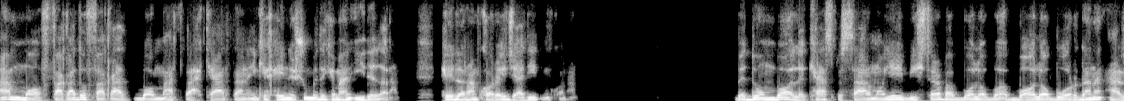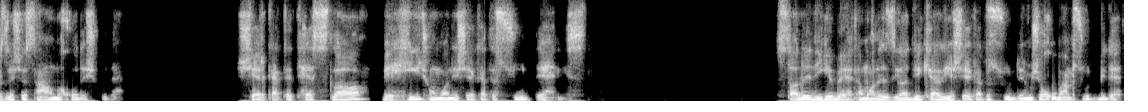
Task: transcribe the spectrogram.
اما فقط و فقط با مطرح کردن اینکه خیلی نشون بده که من ایده دارم. هی دارم کارهای جدید می‌کنم. به دنبال کسب سرمایه بیشتر و بالا, بالا بردن ارزش سهام خودش بوده. شرکت تسلا به هیچ عنوان شرکت سودده نیست. سال دیگه به احتمال زیاد یکی از یه شرکت سودده میشه خوبم سود میده.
